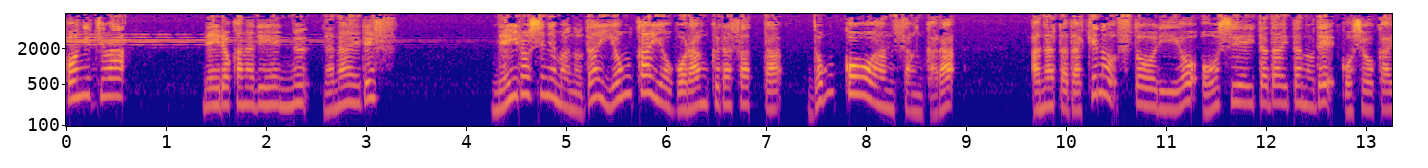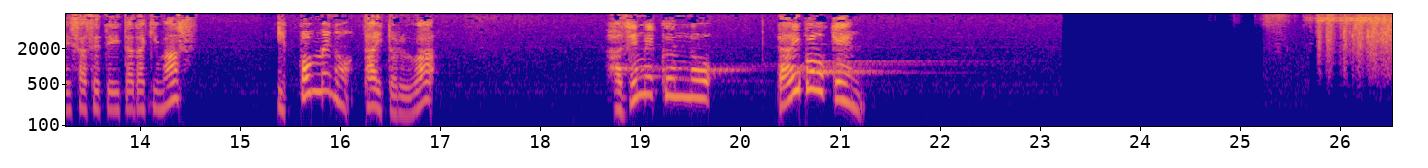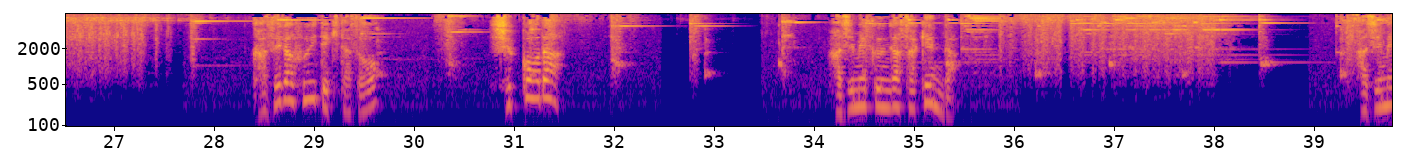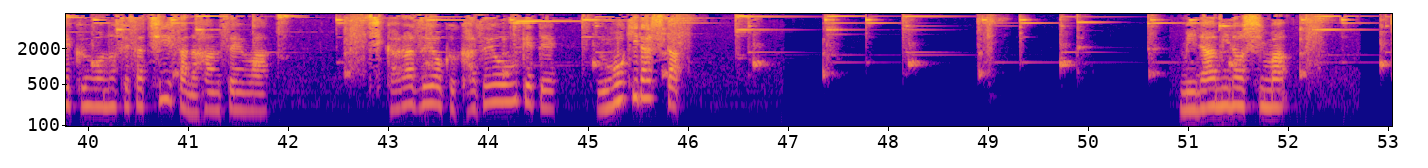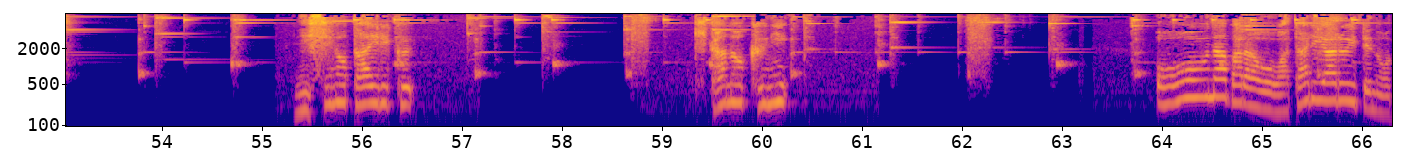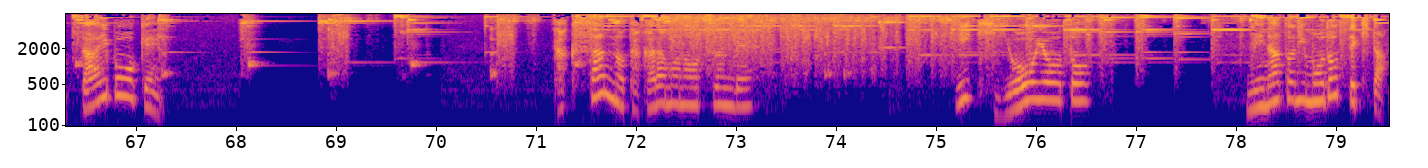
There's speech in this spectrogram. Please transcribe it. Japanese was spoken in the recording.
こんにちは。ネイロカナディエンヌ、ナナエです。ネイロシネマの第4回をご覧くださったドン・コーアンさんから、あなただけのストーリーをお教えいただいたのでご紹介させていただきます。1本目のタイトルは、はじめくんの大冒険。風が吹いてきたぞ。出港だ。はじめくんが叫んだ。はじめくんを乗せた小さな帆船は、力強く風を受けて動き出した。南の島、西の大陸、北の国、大海原を渡り歩いての大冒険。たくさんの宝物を積んで、意気揚々と港に戻ってきた。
